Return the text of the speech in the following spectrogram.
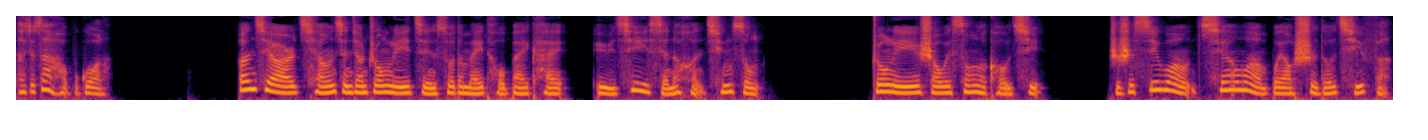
那就再好不过了。安琪儿强行将钟离紧缩的眉头掰开。语气显得很轻松，钟离稍微松了口气，只是希望千万不要适得其反。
